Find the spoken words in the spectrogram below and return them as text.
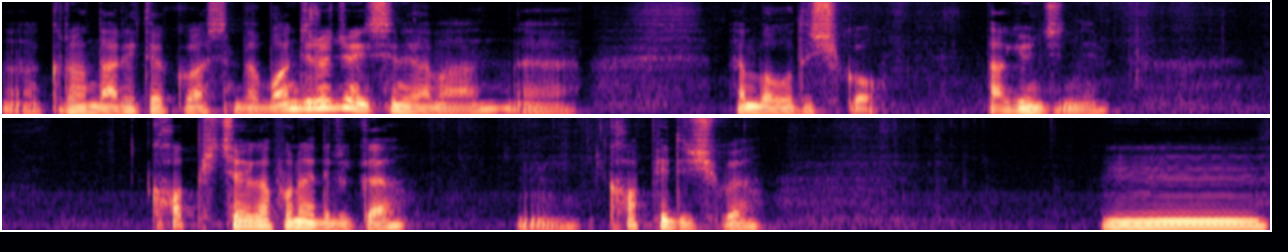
어, 그런 날이 될 것 같습니다. 먼지는 좀 있습니다만 네. 햄버거 드시고 박윤지님. 커피 저희가 보내드릴까요? 음, 커피 드시고요. 음,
